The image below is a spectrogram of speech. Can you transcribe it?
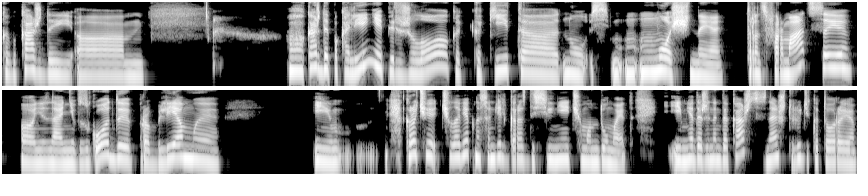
как бы каждый э, каждое поколение пережило какие-то ну, мощные трансформации, не знаю, невзгоды, проблемы, и, короче, человек на самом деле гораздо сильнее, чем он думает. И мне даже иногда кажется, знаешь, что люди, которые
